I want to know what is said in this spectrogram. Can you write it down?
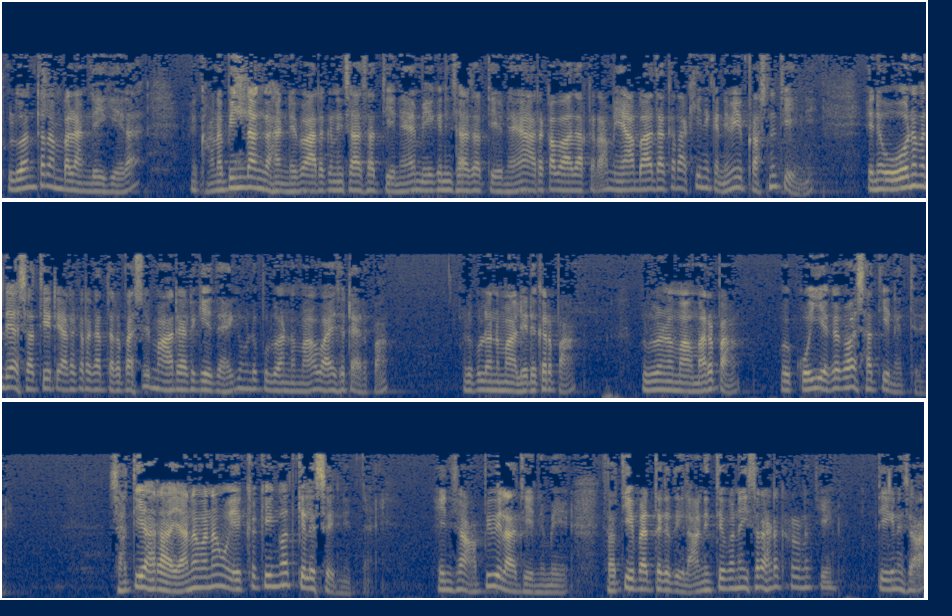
පුළුවන් තරම් බලන්නයි කියලා මේ කන පින්දම් ගහන්න එපා. අරක නිසා සතිය නෑ මේක නිසා සතිය නෑ. අරක බාධා කරා මෙයා බාධා කරා කියන එක නෙමෙයි ප්‍රශ්න තියෙන්නේ. එන ඕනම දේ සතියට යට කරගත්තට පස්සේ මායයට ගිය දැයි මොකට පුළුවන් නම් ආව වයසට අරපන්. මොකට පුළුවන් නම් ආ ලෙඩ කරපන්. පුළුවන් නම් ආ මරපන්. ඔය කොයි එකකවත් සතිය නැත්තේ නෑ. සතිය හරහා යනවනම් ඔය එකකින්වත් කෙලස් වෙන්නේ නැහැ. ඒ නිසා අපි වෙලා තියෙන්නේ මේ සතිය පැත්තක තියලා අනිත්‍ය වෙන ඉස්සරහට කරගෙන තියෙන්නේ. ඒක නිසා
